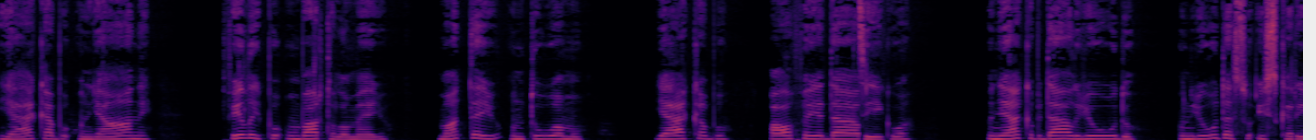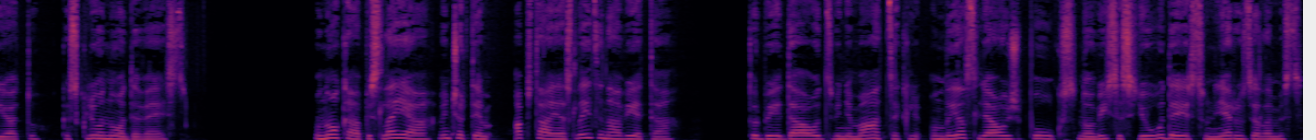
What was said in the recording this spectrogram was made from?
Jēkabu un Jāni, Filipu un Bartolomeju, Mateju un Tomu, Jēkabu, Alfeja dēlu Zīgo, un Jēkabu dēlu Jūdu un Jūdasu izkarjotu, kas kļuva nodevējs. Un nokāpis lejā, viņš ar tiem apstājās līdzenā vietā. Tur bija daudz viņa mācekļu un liels ļaužu pulks no visas Jūdejas un Jeruzalemes,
